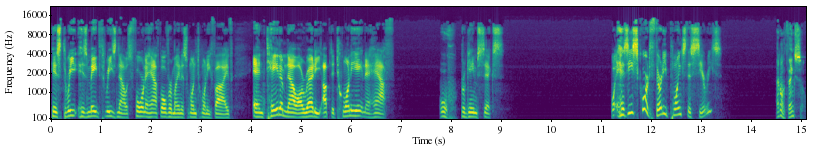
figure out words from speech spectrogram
His three, his made threes now is four and a half over minus 125. And Tatum now already up to 28 and a half Ooh. for game six. What, has he scored 30 points this series? I don't think so.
